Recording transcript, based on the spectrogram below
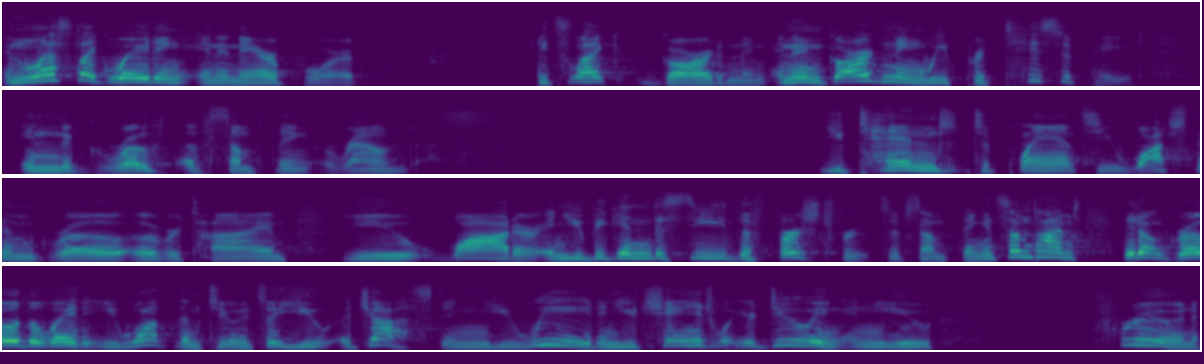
And less like waiting in an airport, it's like gardening. And in gardening, we participate in the growth of something around us. You tend to plants, you watch them grow over time, you water, and you begin to see the first fruits of something. And sometimes they don't grow the way that you want them to, and so you adjust and you weed and you change what you're doing and you prune.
